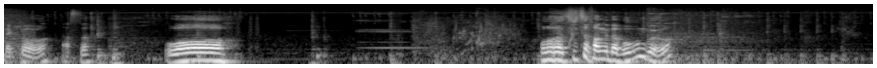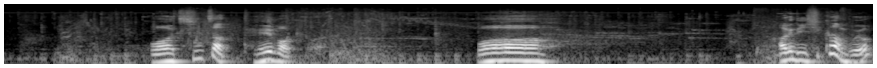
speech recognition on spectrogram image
내꺼 아싸 우와. 와 진짜 방금 나 뭐 본 거야? 와 진짜 대박. 와 아 근데 이 시카 안 보여?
